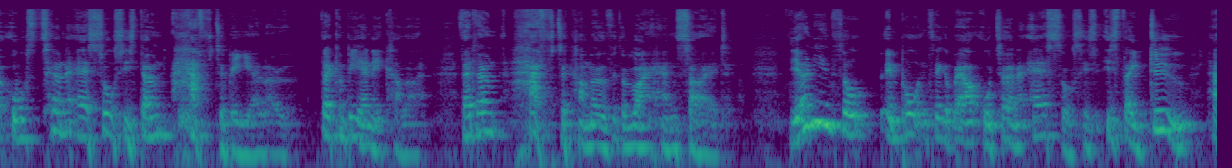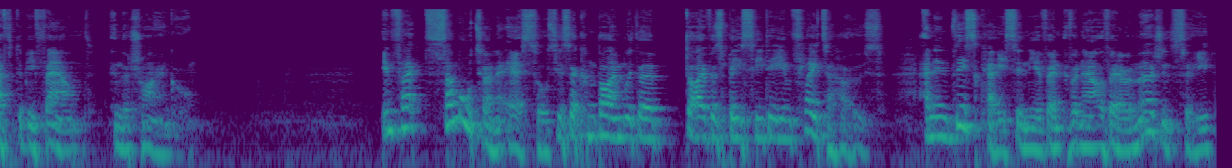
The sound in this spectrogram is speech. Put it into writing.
uh, alternate air sources don't have to be yellow. They can be any colour. They don't have to come over the right hand side. The only important thing about alternate air sources is they do have to be found in the triangle. In fact, some alternate air sources are combined with a diver's BCD inflator hose. And in this case, in the event of an out of air emergency,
